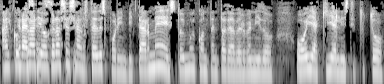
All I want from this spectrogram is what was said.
Al contrario, gracias, a ustedes por invitarme. Estoy muy contenta de haber venido hoy aquí al Instituto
